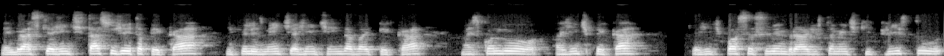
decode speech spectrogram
Lembrasse que a gente está sujeito a pecar, infelizmente a gente ainda vai pecar, mas quando a gente pecar, que a gente possa se lembrar justamente que Cristo,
